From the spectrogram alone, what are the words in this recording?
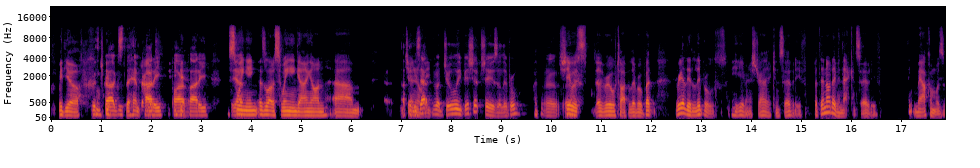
with your with drugs, the hemp Drugs, party, pirate yeah. party. Yeah. swinging. There's a lot of swinging going on. Um, think, is that what Julie Bishop? She is a liberal. Uh, she uh, was a real type of liberal, but really, the liberals here in Australia are conservative, but they're not even that conservative. I think Malcolm was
